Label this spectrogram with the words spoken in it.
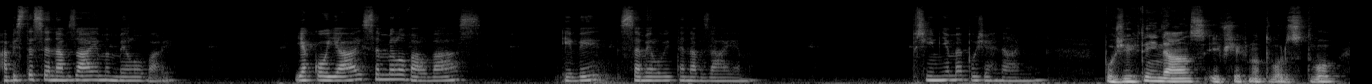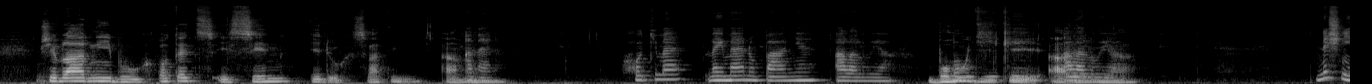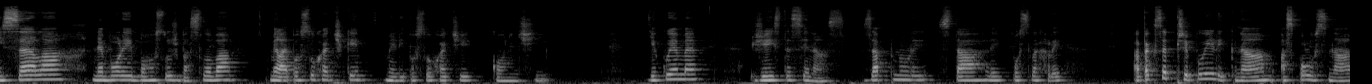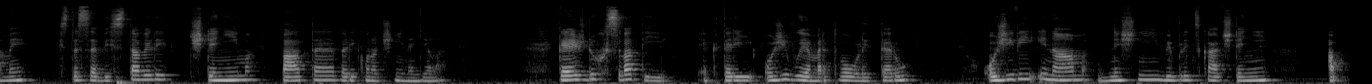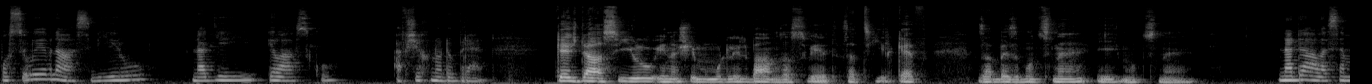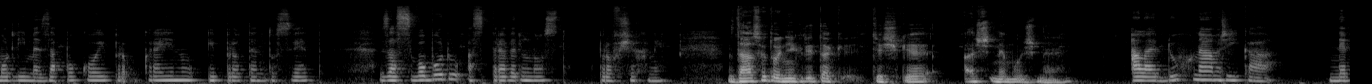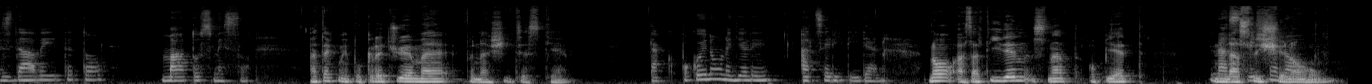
abyste se navzájem milovali. Jako já jsem miloval vás, i vy se milujte navzájem. Přijměme požehnání. Požehnej nás i všechno tvorstvo, přivládný Bůh, Otec i Syn i Duch Svatý. Amen. Amen. Choďme ve jménu Páně, aleluja. Bohu díky, aleluja. Dnešní séla neboli bohoslužba slova, milé posluchačky, milí posluchači, končí. Děkujeme, že jste si nás zapnuli, stáhli, poslechli a tak se připojili k nám a spolu s námi jste se vystavili čtením páté velikonoční neděle. Kéž duch svatý, který oživuje mrtvou literu, oživí i nám dnešní biblická čtení a posiluje v nás víru, naději i lásku a všechno dobré. Kež dá sílu i našim modlitbám za svět, za církev, za bezmocné i mocné. Nadále se modlíme za pokoj pro Ukrajinu i pro tento svět, za svobodu a spravedlnost pro všechny. Zdá se to někdy tak těžké až nemožné. Ale duch nám říká, nevzdávejte to, má to smysl. A tak my pokračujeme v naší cestě. Tak pokojnou neděli a celý týden. No a za týden snad opět naslyšenou. naslyšenou.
